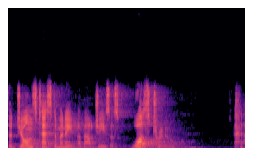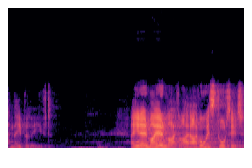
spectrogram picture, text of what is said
that John's testimony about Jesus was true, and they believed. And you know, in my own life, I, have always thought it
